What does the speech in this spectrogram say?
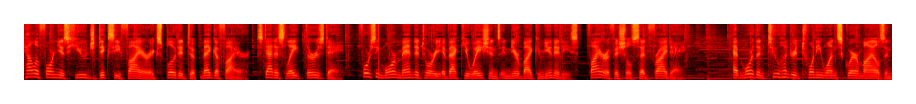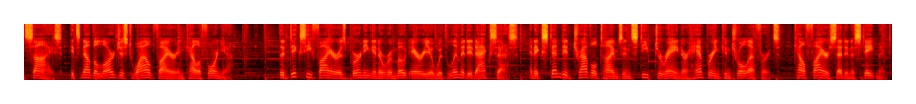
California's huge Dixie Fire exploded to megafire status late Thursday, forcing more mandatory evacuations in nearby communities, fire officials said Friday. At more than 221 square miles in size, it's now the largest wildfire in California. The Dixie Fire is burning in a remote area with limited access, and extended travel times in steep terrain are hampering control efforts, CAL FIRE said in a statement.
